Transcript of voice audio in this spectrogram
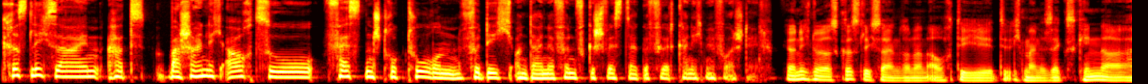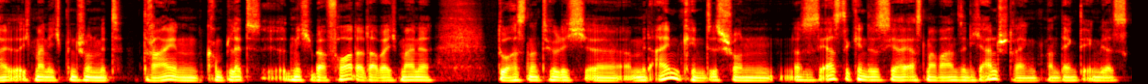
Christlichsein hat wahrscheinlich auch zu festen Strukturen für dich und deine fünf Geschwister geführt, kann ich mir vorstellen. Ja, nicht nur das Christlichsein, sondern auch die, die ich meine, sechs Kinder. Also Ich meine, ich bin schon mit dreien komplett äh, nicht überfordert, aber ich meine, du hast natürlich äh, mit einem Kind ist schon, also das erste Kind ist ja erstmal wahnsinnig anstrengend. Man denkt irgendwie, das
